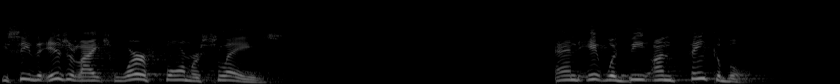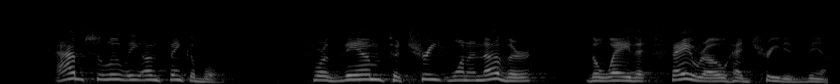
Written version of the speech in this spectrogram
You see, the Israelites were former slaves. And it would be unthinkable, absolutely unthinkable, for them to treat one another the way that Pharaoh had treated them.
